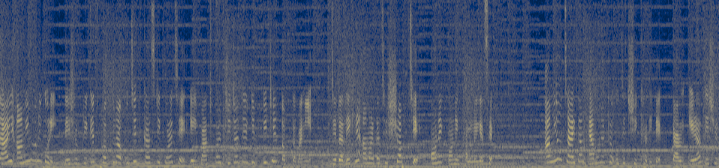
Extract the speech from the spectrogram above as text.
তাই আমি মনে করি, দেশের ক্রিকেট ভক্তরা উচিত কাজটি করেছে এই বাটপার চিটারদেরকে পিটিয়ে তক্তা বানিয়ে, যেটা দেখে আমার কাছে সবচেয়ে অনেক অনেক ভালো লেগেছে। আমিও চাইতাম এমন একটা উচিত শিক্ষা দিতে, কারণ এরা দেশের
